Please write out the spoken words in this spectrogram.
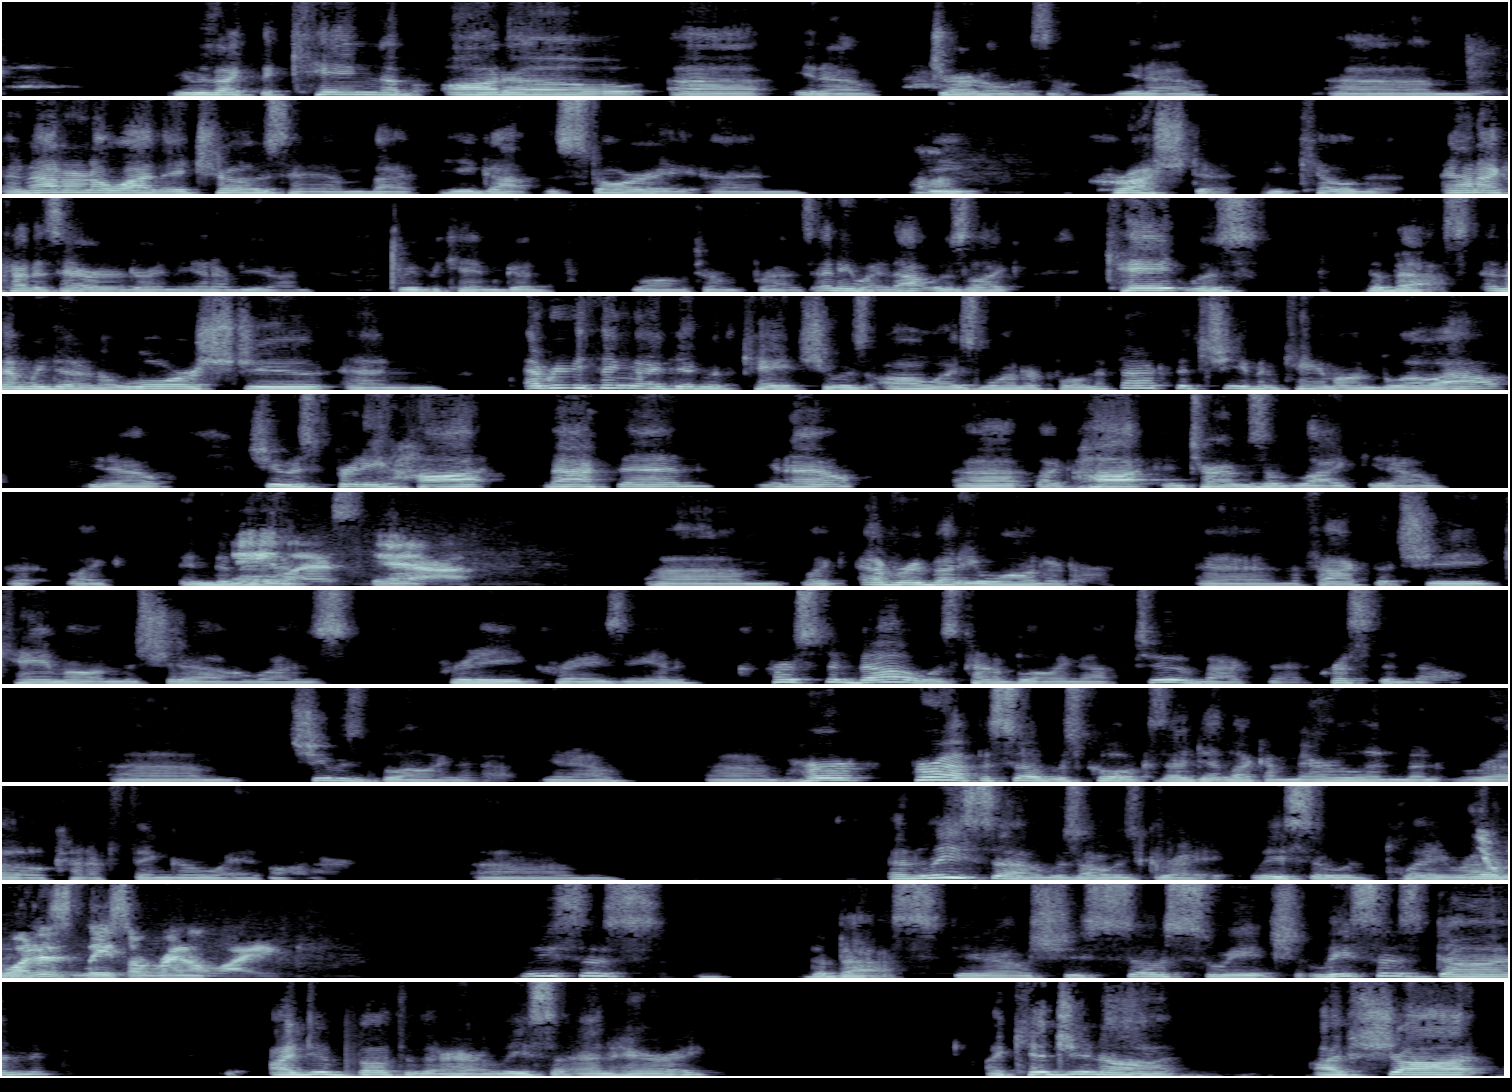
he was like the king of auto uh you know journalism you know? Um and i don't know why they chose him but he got the story and Huh. he crushed it. He killed it. And i cut his hair during the interview and we became good long-term friends. Anyway that was like kate was the best. And then we did an allure shoot and everything i did with kate she was always wonderful. And the fact that she even came on blowout you know she was pretty hot back then you know uh like hot in terms of like you know uh, like in demand A-list, yeah. um, like everybody wanted her and the fact that she came on the show was pretty crazy and kristen bell was kind of blowing up too back then kristen bell um, she was blowing up. You know, um, her her episode was cool because I did like a Marilyn Monroe kind of finger wave on her. Um, and Lisa was always great. Lisa would play. Yeah, what is Lisa Rinna like? Lisa's the best. You know, she's so sweet. She, Lisa's done. I do both of their hair, Lisa and Harry. I kid you not. I've shot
